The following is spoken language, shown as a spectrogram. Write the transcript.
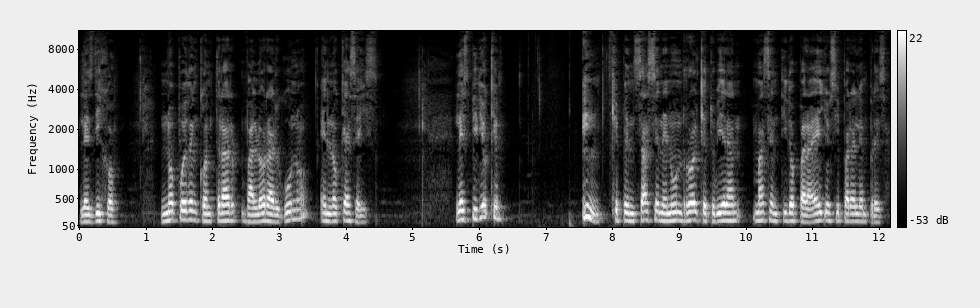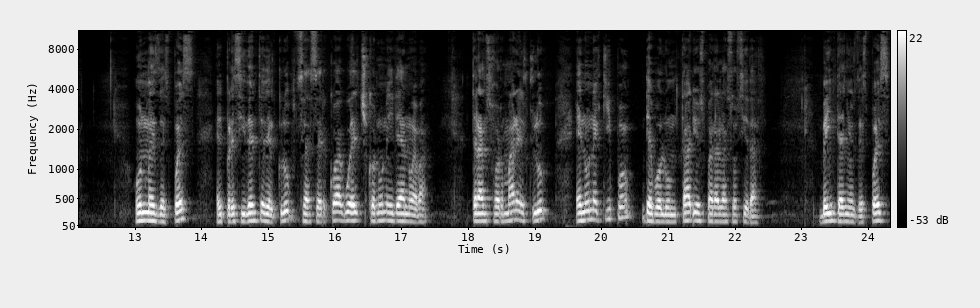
Les dijo, no puedo encontrar valor alguno en lo que hacéis. Les pidió que, que pensasen en un rol que tuvieran más sentido para ellos y para la empresa. Un mes después, el presidente del club se acercó a Welch con una idea nueva, transformar el club en un equipo de voluntarios para la sociedad. Veinte años después,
